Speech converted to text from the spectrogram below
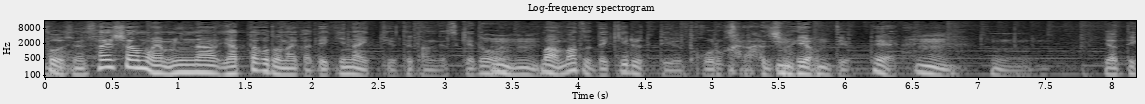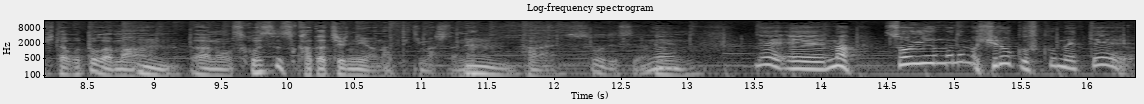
そうですね。最初はもうみんなやったことないからできないって言ってたんですけど、うんうん。まあ、まずできるっていうところから始めようって言って、うん。うんやってきたことが、まあうん。あの少しずつ形にはなってきましたね。うん。はい。そうですよね。で、えーまあ、そういうものも広く含めて、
